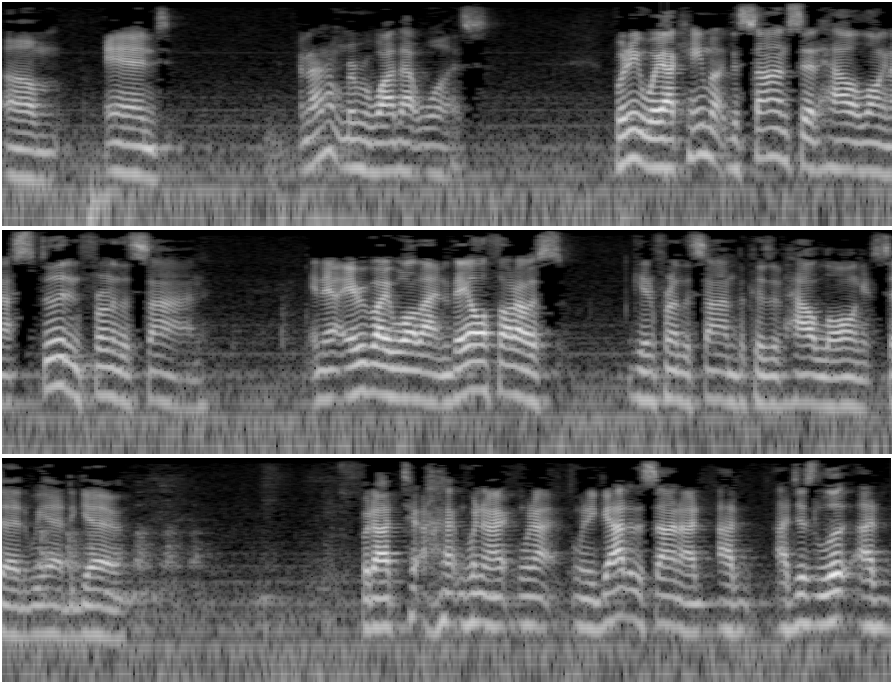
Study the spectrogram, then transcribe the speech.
Um, and and I don't remember why that was. But anyway, I came up. The sign said how long, and I stood in front of the sign, and everybody walked out, and they all thought I was getting in front of the sign because of how long it said we had to go. But I, t- when I when I when he got to the sign, I I, I just looked. I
